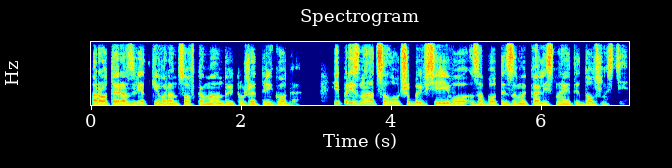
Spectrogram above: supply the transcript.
Ротой разведки Воронцов командует уже три года. И, признаться, лучше бы все его заботы замыкались на этой должности.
